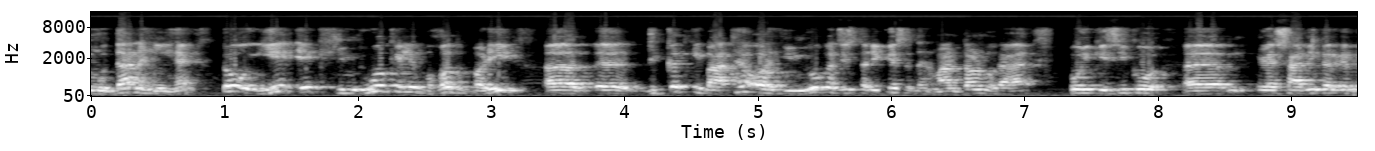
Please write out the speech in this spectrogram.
मुद्दा नहीं है तो ये एक हिंदुओं के लिए बहुत बड़ी दिक्कत की बात है और हिंदुओं का जिस तरीके से धर्मांतरण हो रहा है, कोई किसी को शादी करके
